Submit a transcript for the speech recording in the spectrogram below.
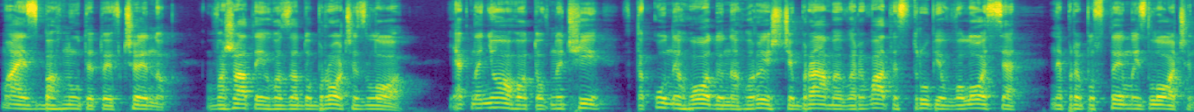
має збагнути той вчинок, вважати його за добро чи зло. Як на нього, то вночі в таку негоду на горище брами виривати з трупів волосся неприпустимий злочин.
